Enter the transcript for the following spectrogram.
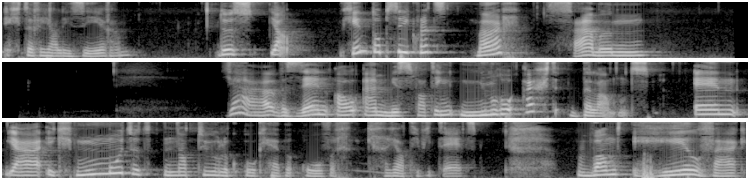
echt te realiseren. Dus ja, geen top secrets, maar samen. Ja, we zijn al aan misvatting nummer 8 beland. En ja, ik moet het natuurlijk ook hebben over creativiteit. Want heel vaak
